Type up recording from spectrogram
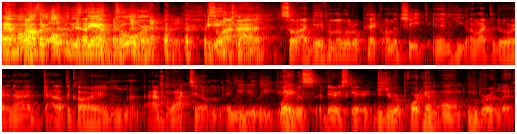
that moment, I was like, "Open this damn door." so I, I so I gave him a little peck on the cheek, and he unlocked the door, and I got out the car, and I blocked him immediately. Wait. It was very scary. Did you report him on Uber or Lyft?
